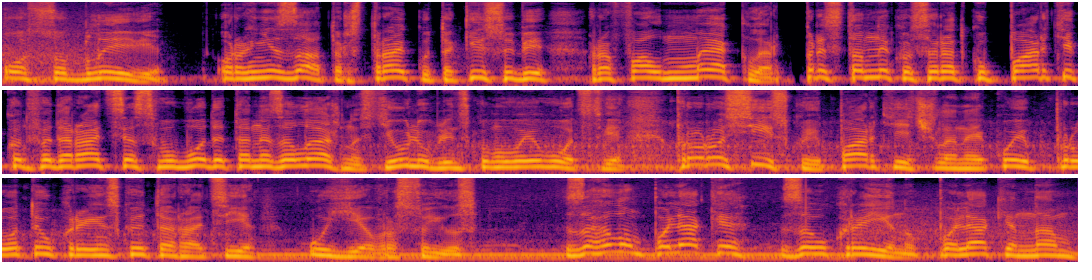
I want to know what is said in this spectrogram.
особливі. Організатор страйку такий собі Рафал Меклер, представник осередку партії Конфедерація Свободи та Незалежності у Люблінському воєводстві, проросійської партії, члени якої проти української інтеграції у Євросоюз. Загалом поляки за Україну, поляки нам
